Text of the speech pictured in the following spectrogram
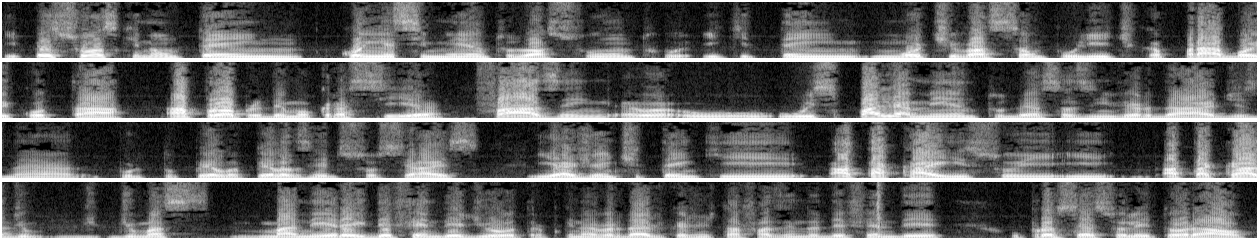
E pessoas que não têm conhecimento do assunto e que têm motivação política para boicotar a própria democracia fazem uh, o, o, espalhamento dessas inverdades né, por, pela, pelas redes sociais e a gente tem que atacar isso e, e atacar de, de, uma maneira e defender de outra, porque na verdade o que a gente está fazendo é defender o processo eleitoral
